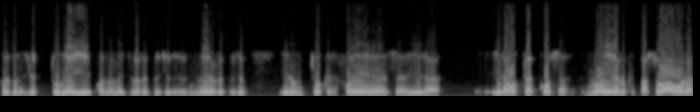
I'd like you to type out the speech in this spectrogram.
Perdón, yo estuve ahí cuando no la represión, eh, no era represión, era un choque de fuerza, era, era otra cosa, no era lo que pasó ahora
